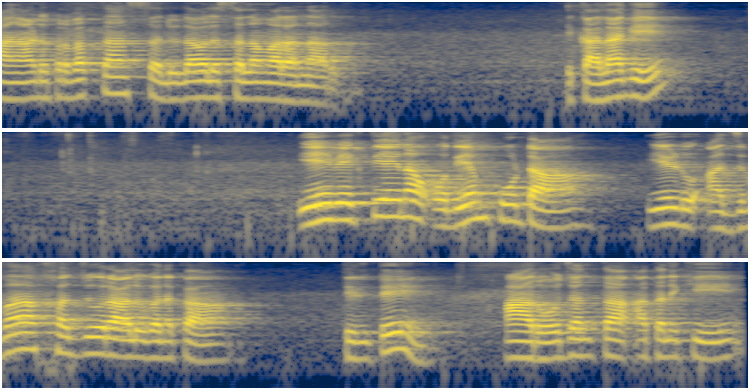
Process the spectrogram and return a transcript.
ఆనాడు ప్రవక్త సల్లుల్లా అలైవల్లం వారు అన్నారు. ఇక అలాగే ఏ వ్యక్తి అయినా ఉదయం పూట ఏడు అజ్వా ఖజూరాలు గనక తింటే ఆ రోజంతా అతనికి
